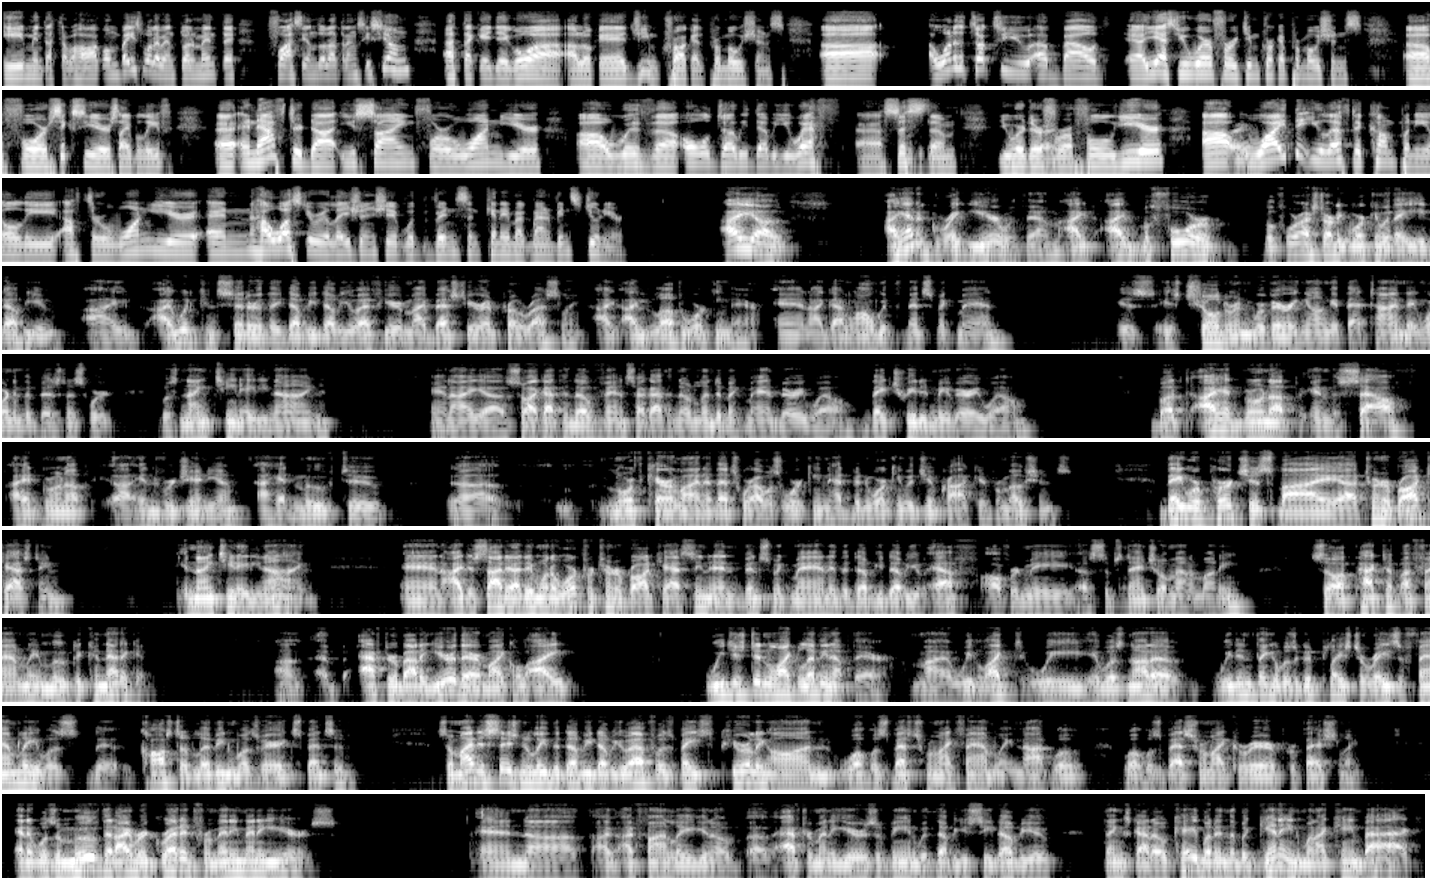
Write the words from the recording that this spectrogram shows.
Y mientras trabajaba con béisbol, eventualmente fue haciendo la transición hasta que llegó a, a lo que es Jim Crockett Promotions. Uh, I wanted to talk to you about uh, yes, you were for Jim Crockett Promotions uh, for six years, I believe, uh, and after that, you signed for one year uh, with the old WWF uh, system. You were there right. for a full year. Uh, right. Why did you left the company only after one year? And how was your relationship with Vincent Kennedy McMahon, Vince Jr.? I I had a great year with them. I I before before I started working with AEW, I I would consider the WWF year my best year in pro wrestling. I, I loved working there, and I got along with Vince McMahon. His his children were very young at that time; they weren't in the business. Were it was 1989, and I uh, so I got to know Vince. I got to know Linda McMahon very well. They treated me very well. But I had grown up in the South. I had grown up uh, in Virginia. I had moved to uh, North Carolina. That's where I was working, had been working with Jim Crockett Promotions. They were purchased by uh, Turner Broadcasting in 1989. And I decided I didn't want to work for Turner Broadcasting. And Vince McMahon in the WWF offered me a substantial amount of money. So I packed up my family and moved to Connecticut. Uh, after about a year there, Michael, I we just didn't like living up there. My we liked we it was not a we didn't think it was a good place to raise a family. It was the cost of living was very expensive. So my decision to leave the WWF was based purely on what was best for my family, not what, what was best for my career professionally. And it was a move that I regretted for many, many years. And uh, I, I, finally, you know, uh, after many years of being with WCW, things got okay. But in the beginning, when I came back,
